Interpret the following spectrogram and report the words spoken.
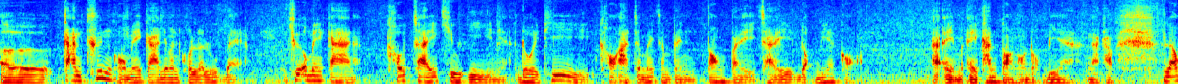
เอ่อการขึ้นของอเมริกาเนี่ยมันคนละรูปแบบ คืออเมริกาเนี่ยเขาใช้ QE เนี่ยโดยที่เขาอาจจะไม่จำเป็นต้องไปใช้ดอกเบี้ยก่อนอะ ไอ้ไอ้ขั้นตอนของดอกเบี้ยนะครับแล้ว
